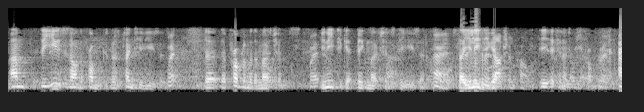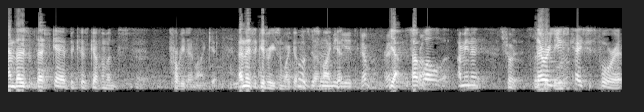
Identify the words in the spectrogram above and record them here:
Um, the users aren't the problem because there's plenty of users. Right. The the problem are the merchants. Right. You need to get big merchants to use it. All right. So you need an to get adoption problem. it's an adoption problem. Right. And those they're scared because governments probably don't like it. And there's a good reason why governments it's just don't like it. the government, right? Yeah, so, well, I mean, uh, Sure. there are use cases for it.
